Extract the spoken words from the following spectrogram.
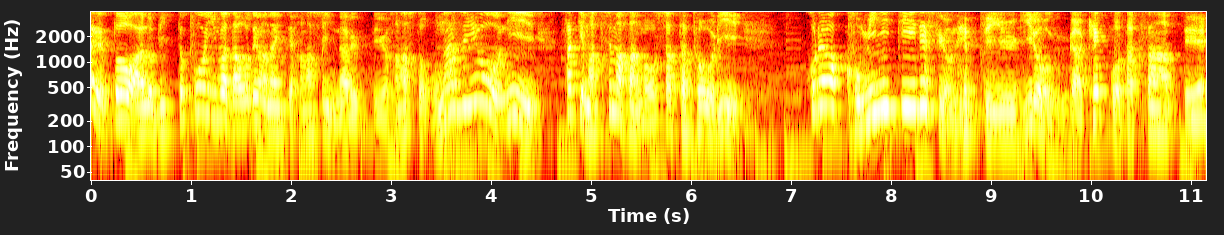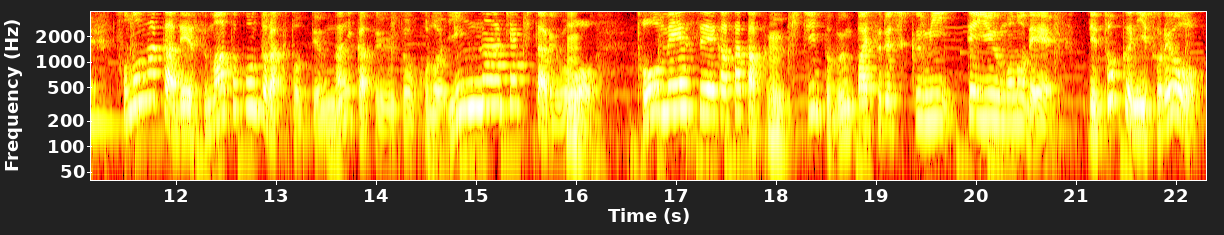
えるとあのビットコインは DAO ではないって話になるっていう話と同じようにさっき松島さんがおっしゃった通りこれはコミュニティですよねっていう議論が結構たくさんあってその中でスマートコントラクトっていうのは何かというとこのインナーキャピタルを透明性が高くきちんと分配する仕組みっていうものでで特にそれを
